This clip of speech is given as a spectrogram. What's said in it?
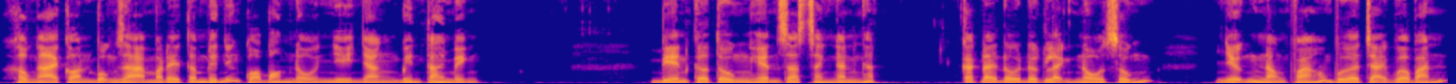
Không ai còn bụng dạ mà để tâm đến những quả bom nổ nhì nhằng bên tai mình. Biển cờ tùng hiện ra xanh ngăn ngắt. Các đại đội được lệnh nổ súng. Những nòng pháo vừa chạy vừa bắn,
